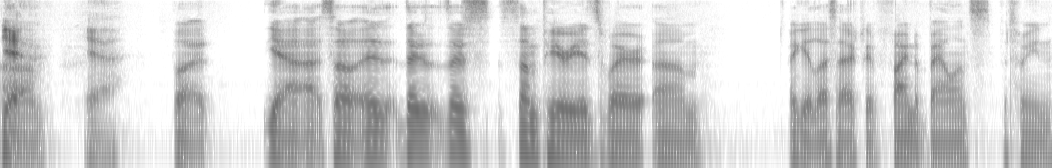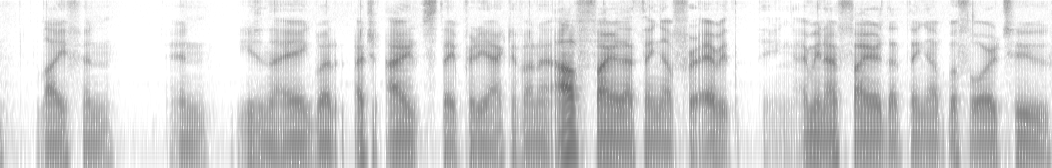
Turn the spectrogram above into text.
Yeah. Um, Yeah. but yeah, uh, so uh, there there's some periods where um, I get less active, find a balance between life and and using the egg, but I, I stay pretty active on it. I'll fire that thing up for everything. I mean, I've fired that thing up before to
